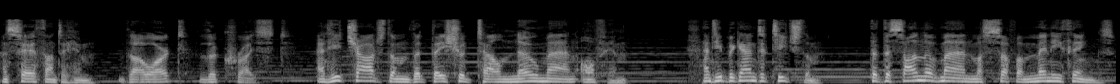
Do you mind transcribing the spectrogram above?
and saith unto him, Thou art the Christ. And he charged them that they should tell no man of him. And he began to teach them that the Son of Man must suffer many things,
